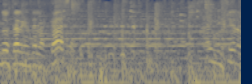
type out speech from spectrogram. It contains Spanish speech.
no salgan de la casa. Ay, me hicieron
